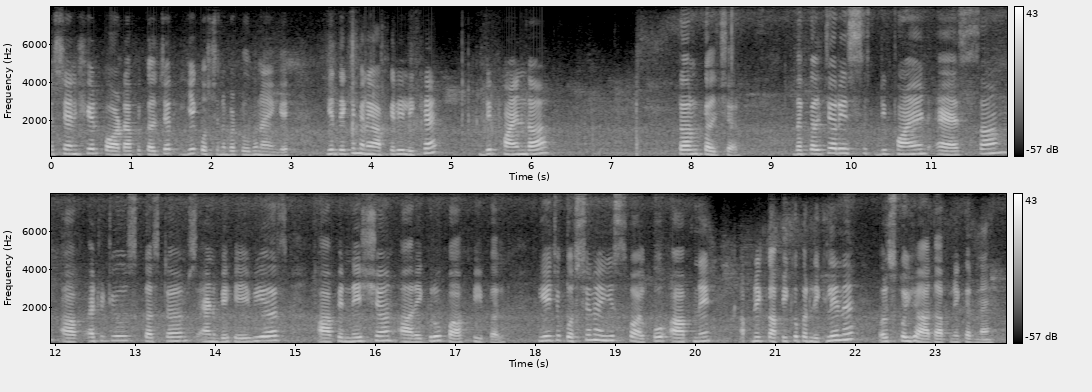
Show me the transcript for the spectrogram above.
essential part of a culture ये क्वेश्चन नंबर टू बनाएँगे। ये देखिए मैंने आपके लिए लिखा है। Define the term culture the culture is defined as sum of attitudes customs and behaviors of a nation or a group of people ये जो क्वेश्चन है इस सवाल को आपने अपने कॉपी के ऊपर लिख लेना है और उसको याद आपने करना है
